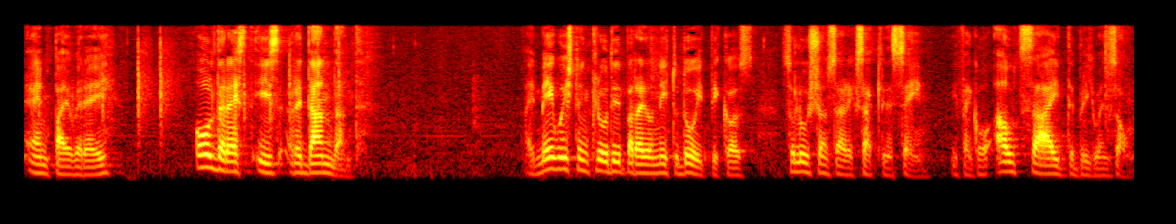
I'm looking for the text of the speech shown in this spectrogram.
and pi over a. All the rest is redundant. I may wish to include it, but I don't need to do it because solutions are exactly the same if I go outside the Brillouin zone.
